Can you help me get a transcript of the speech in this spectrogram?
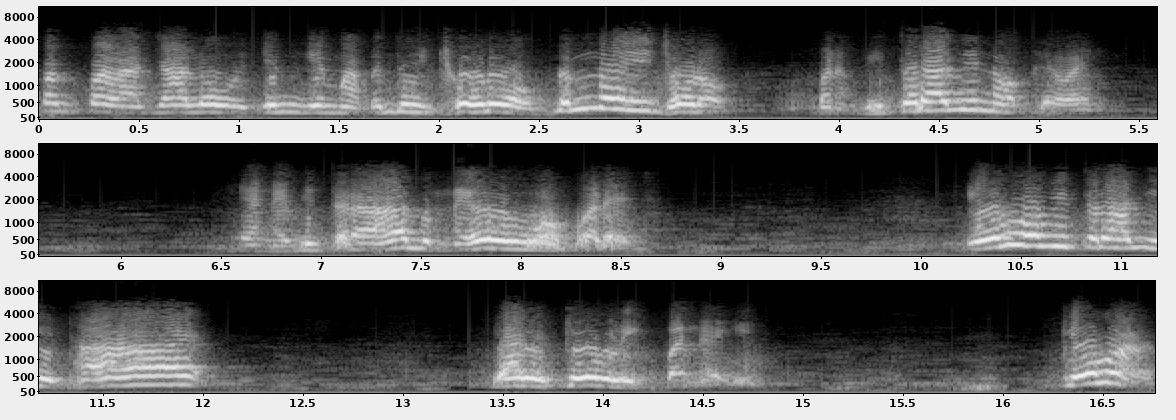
પગપાળા ચાલો, જિંદગીમાં બધું છોડો, ગમે એ છોડો, પણ વિતરાગી નો કહેવાય. એને વિતરાગ મેળવવો પડે છે. એવો વિતરાગી થાય ત્યારે કેવળી બને કેવળ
